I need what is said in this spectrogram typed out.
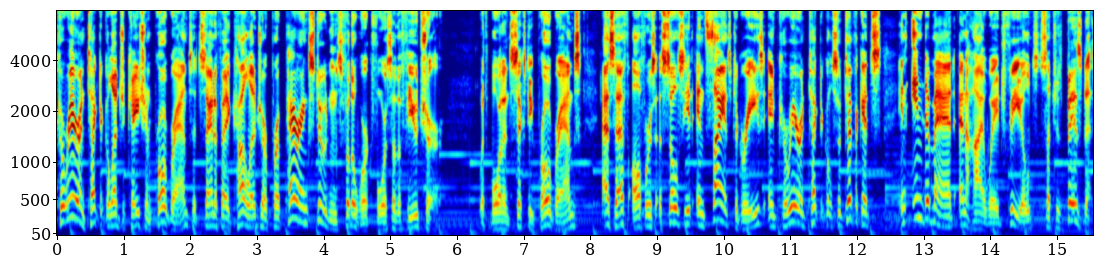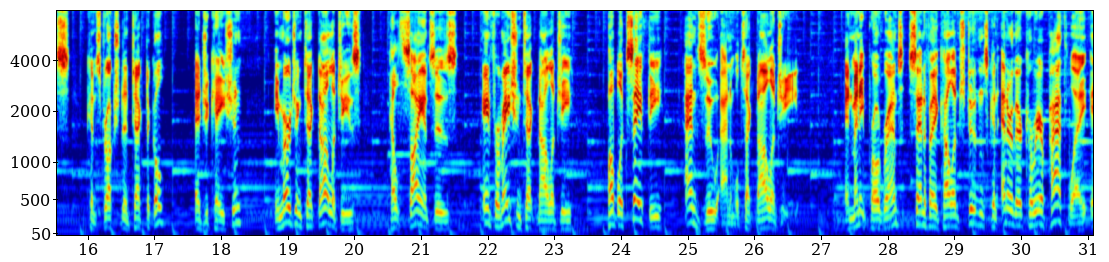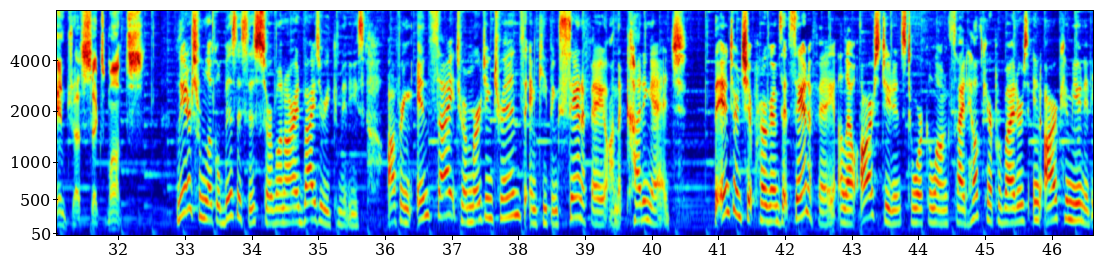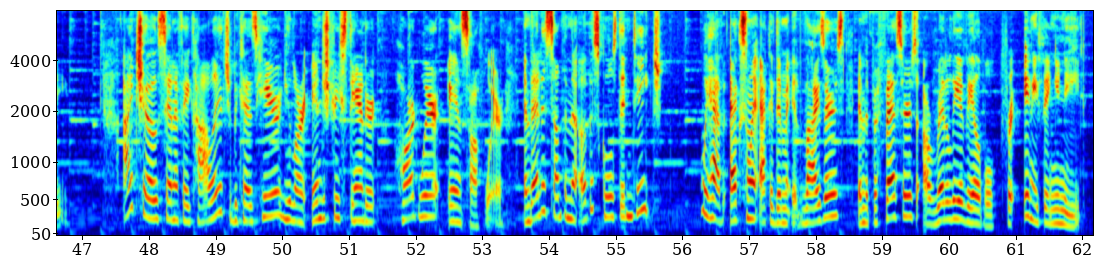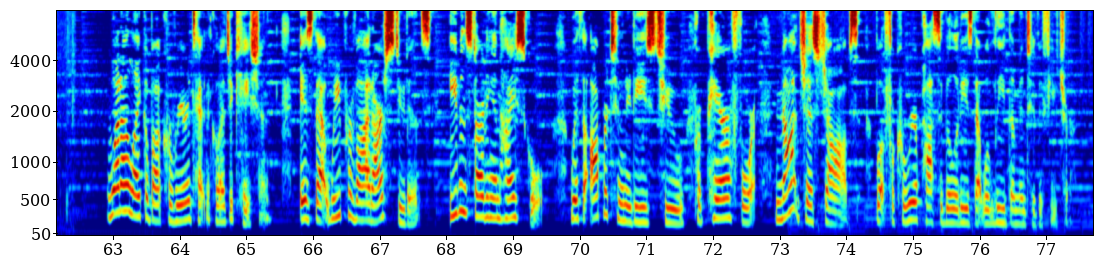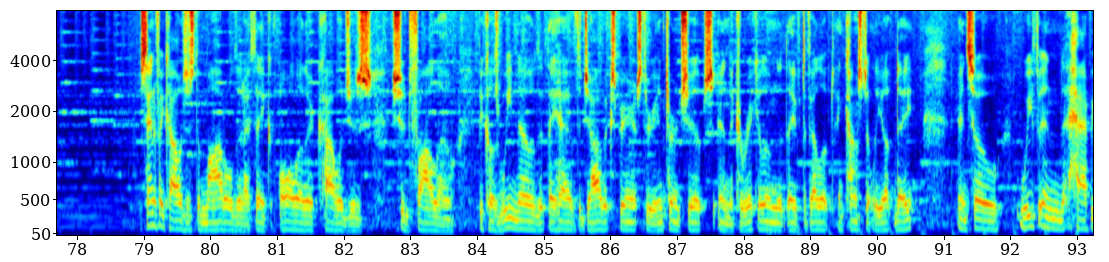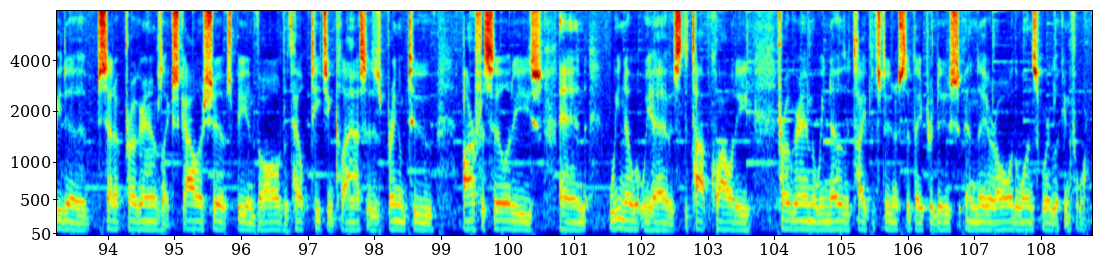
Career and technical education programs at Santa Fe College are preparing students for the workforce of the future. With more than 60 programs, SF offers associate in science degrees and career and technical certificates in in demand and high wage fields such as business, construction and technical, education, emerging technologies, health sciences, information technology, public safety, and zoo animal technology. In many programs, Santa Fe College students can enter their career pathway in just six months. Leaders from local businesses serve on our advisory committees, offering insight to emerging trends and keeping Santa Fe on the cutting edge. The internship programs at Santa Fe allow our students to work alongside healthcare providers in our community. I chose Santa Fe College because here you learn industry standard hardware and software, and that is something that other schools didn't teach. We have excellent academic advisors, and the professors are readily available for anything you need. What I like about career and technical education is that we provide our students, even starting in high school, with the opportunities to prepare for not just jobs, but for career possibilities that will lead them into the future. Santa Fe College is the model that I think all other colleges should follow because we know that they have the job experience through internships and the curriculum that they've developed and constantly update. And so we've been happy to set up programs like scholarships, be involved with help teaching classes, bring them to our facilities, and we know what we have. It's the top quality program, and we know the type of students that they produce, and they are all the ones we're looking for.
